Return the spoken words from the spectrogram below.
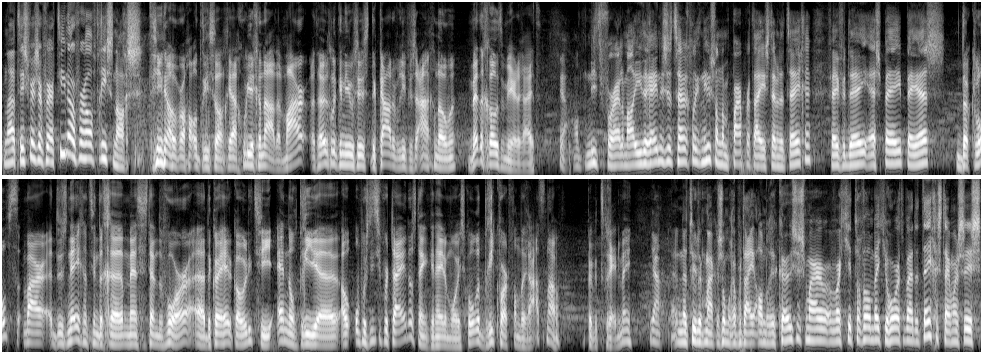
Nou, het is weer zover tien over half drie s'nachts. Tien over half drie zag. Ja, goede genade. Maar het heugelijke nieuws is, de kaderbrief is aangenomen met een grote meerderheid. Ja, want niet voor helemaal iedereen is het heugelijk nieuws, want een paar partijen stemden tegen. VVD, SP, PS. Dat klopt, maar dus 29 uh, mensen stemden voor. Uh, de hele coalitie en nog drie uh, oppositiepartijen. Dat is denk ik een hele mooie score. Drie kwart van de raad. Nou, ben ik tevreden mee. Ja, natuurlijk maken sommige partijen andere keuzes. Maar wat je toch wel een beetje hoort bij de tegenstemmers is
